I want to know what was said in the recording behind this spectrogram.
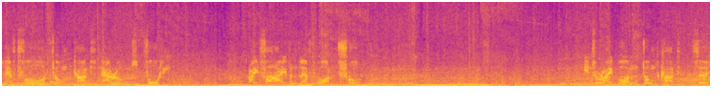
Left 4, don't cut, narrows, 40. Right 5 and left 1, short. Into right 1, don't cut, 30.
